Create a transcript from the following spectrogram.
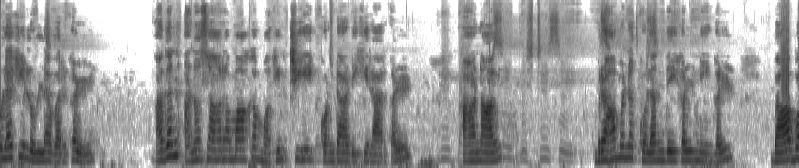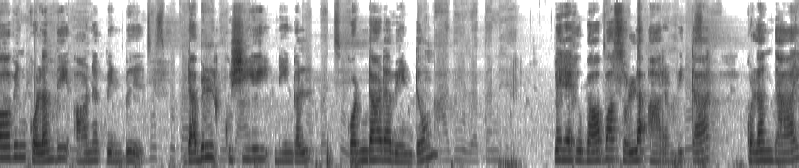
உலகில் உள்ளவர்கள் அதன் அனுசாரமாக மகிழ்ச்சியை கொண்டாடுகிறார்கள். ஆனால் பிராமண குழந்தைகள் நீங்கள் பாபாவின் குழந்தை ஆன பின்பு டபுள் குஷியை நீங்கள் கொண்டாட வேண்டும். பிறகு பாபா சொல்ல ஆரம்பித்தார் குழந்தாய்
